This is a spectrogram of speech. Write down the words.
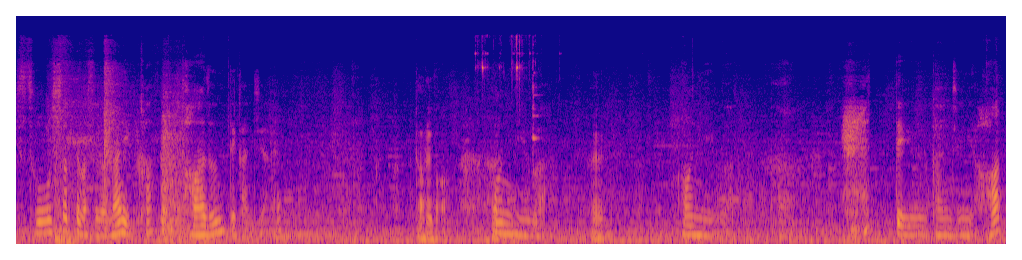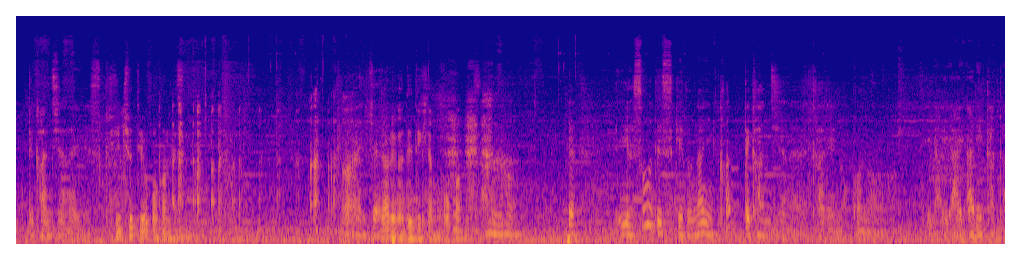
そうおっしゃってますが何か？パードンって感じじゃない？誰が？本人は。え本人は。あえ？っていう感じには？って感じじゃないですか。ちょっとよくわかんないですよあじゃあ誰が出てきたのかわかんないですあのいやそうですけど何かって感じじゃない？彼のこのあり方って、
